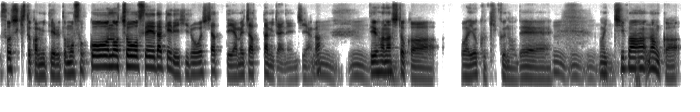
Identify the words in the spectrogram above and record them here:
織とか見てると、もうそこの調整だけで疲労しちゃってやめちゃったみたいなエンジニアが、っっていう話とかはよく聞くので、一番なんか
